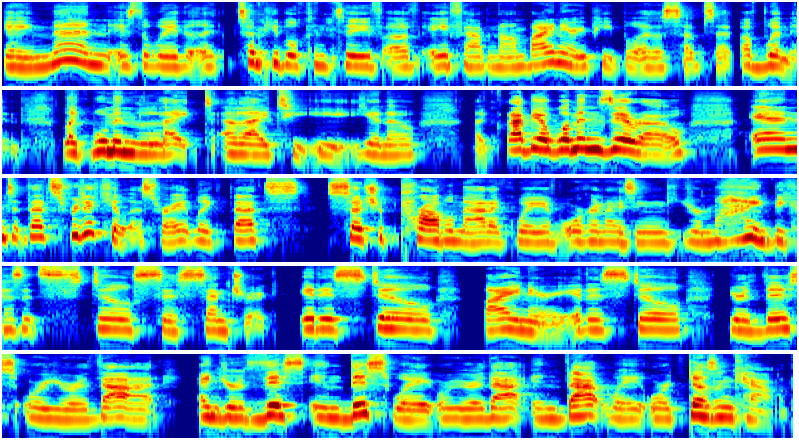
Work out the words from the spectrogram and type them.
gay men is the way that like, some people conceive of AFAB non-binary people as a subset of women, like woman light, L-I-T-E, you know, like grab your woman zero. And that's ridiculous, right? Like that's such a problematic way of organizing your mind because it's still cis-centric. It is still binary. It is still you're this or you're that, and you're this in this way or you're that in that way, or it doesn't count.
